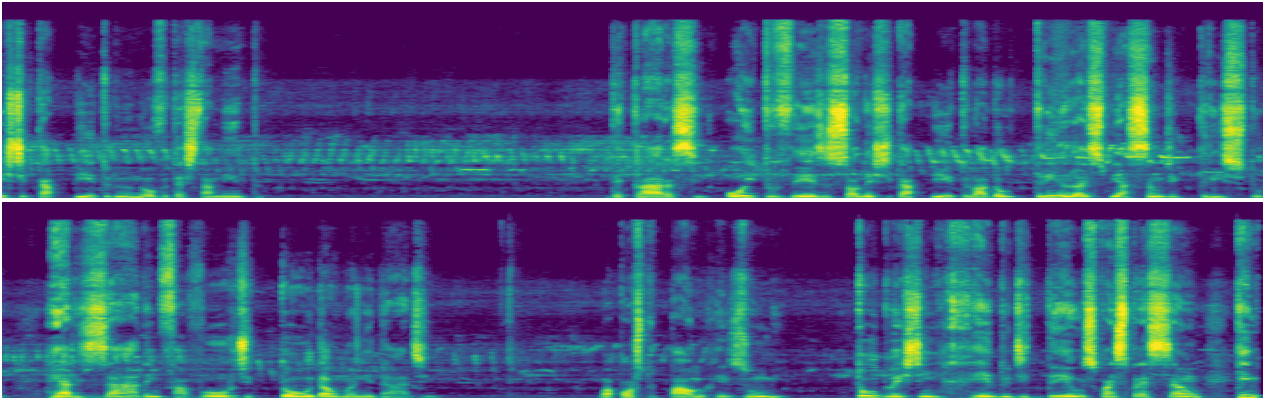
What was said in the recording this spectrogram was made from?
este capítulo no Novo Testamento. Declara-se oito vezes só neste capítulo a doutrina da expiação de Cristo, realizada em favor de toda a humanidade. O apóstolo Paulo resume todo este enredo de Deus com a expressão: quem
